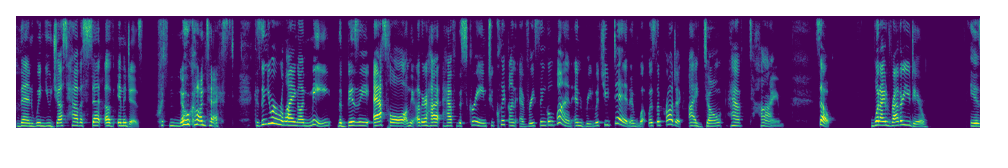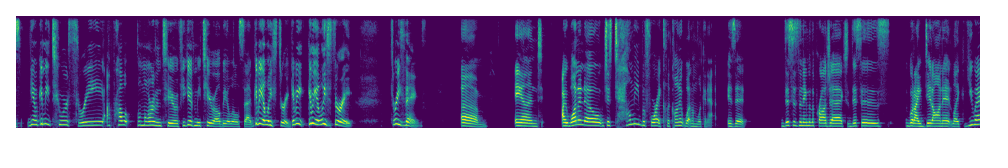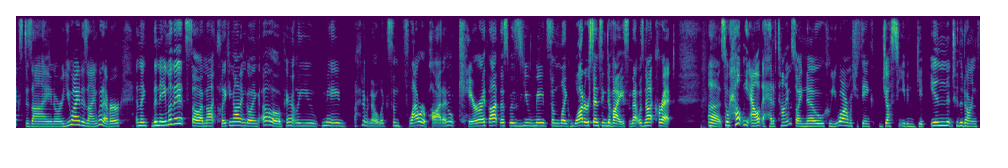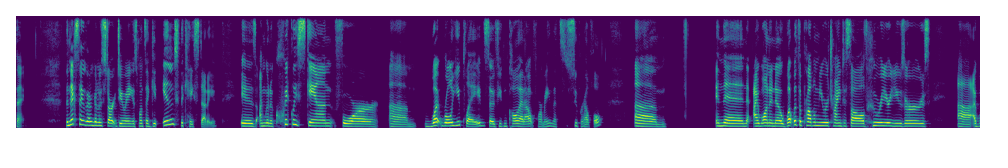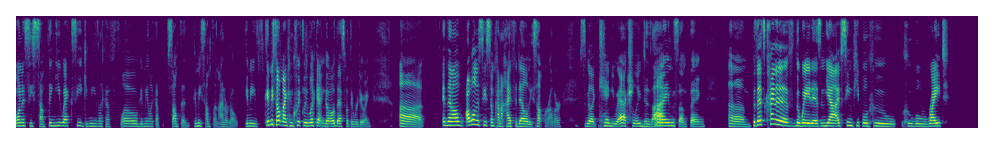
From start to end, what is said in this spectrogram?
than when you just have a set of images with no context. Because then you are relying on me, the busy asshole on the other ha- half of the screen, to click on every single one and read what you did and what was the project. I don't have time. So, what I'd rather you do is, you know, give me two or three. I'll probably well, more than two. If you give me two, I'll be a little sad. Give me at least three. Give me, give me at least three. Three things. Um, and I want to know, just tell me before I click on it what I'm looking at. Is it, this is the name of the project? This is what I did on it, like UX design or UI design, whatever, and like the name of it. So I'm not clicking on it and going, oh, apparently you made, I don't know, like some flower pot. I don't care. I thought this was you made some like water sensing device, and that was not correct. Uh, so help me out ahead of time so I know who you are and what you think just to even get into the darn thing. The next thing that I'm going to start doing is once I get into the case study, is I'm going to quickly scan for um, what role you played. So if you can call that out for me, that's super helpful. Um, and then I want to know what was the problem you were trying to solve? Who are your users? Uh, I want to see something UXy. Give me like a flow. Give me like a something. Give me something. I don't know. Give me give me something I can quickly look at and go, oh, that's what they were doing. Uh, and then I'll I want to see some kind of high fidelity something or other. Just to be like, can you actually design something? Um, but that's kind of the way it is. And yeah, I've seen people who who will write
